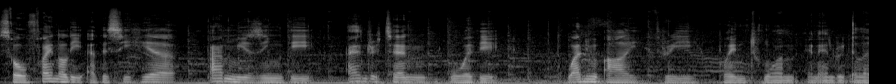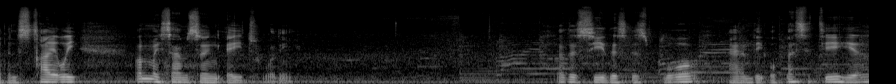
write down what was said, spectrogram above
So finally as you see here, I'm using the Android 10 with the One UI 3.1 and Android 11 Styly on my Samsung A20. As you see this is blue and the opacity here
